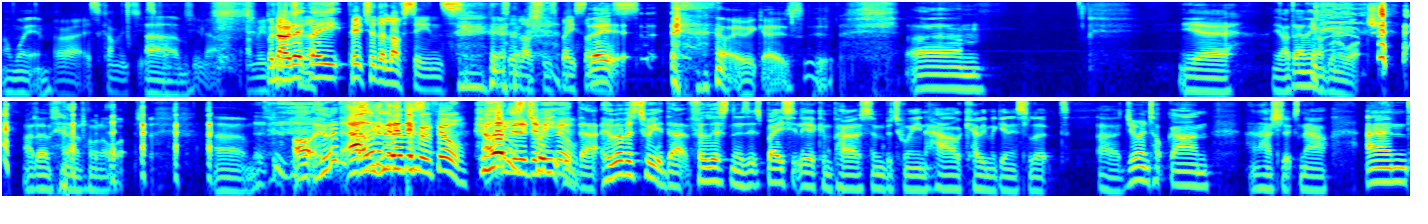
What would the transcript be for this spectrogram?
I'm waiting. All right, it's coming. To, it's coming Um, to you now. I mean, but no, they- the, they- picture the love scenes. Picture the love scenes based on They- this. oh, here he goes. Um, yeah, yeah. I don't think I'm gonna watch. I don't think I'd want to watch. Um, oh, whoever That I would have been a different film. That would have been Whoever's a tweeted film. that, whoever's tweeted that for listeners, it's basically a comparison between how Kelly McGillis looked uh, during Top Gun and how she looks now. And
